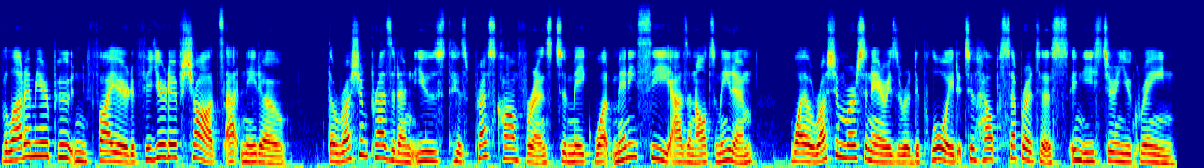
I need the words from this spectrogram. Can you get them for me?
Vladimir Putin fired figurative shots at NATO. The Russian president used his press conference to make what many see as an ultimatum, while Russian mercenaries were deployed to help separatists in eastern Ukraine.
